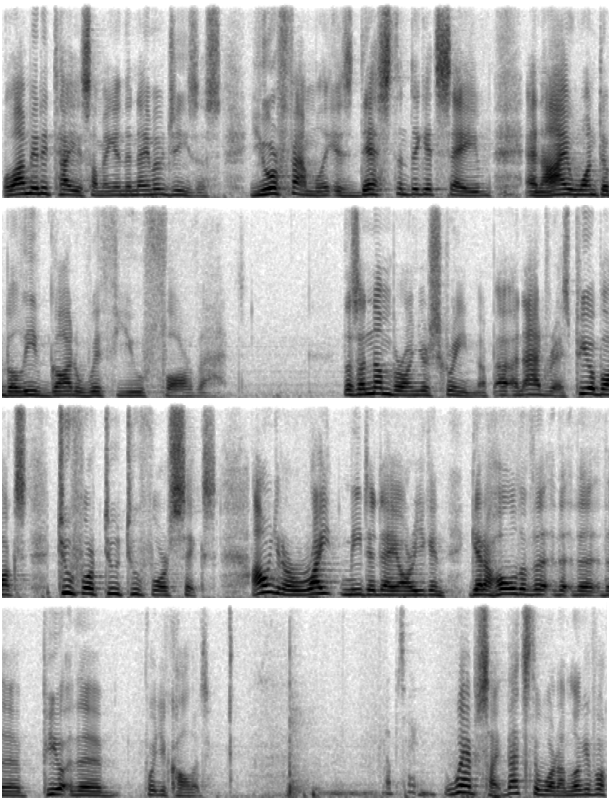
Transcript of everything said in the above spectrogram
Well, I'm here to tell you something in the name of Jesus. Your family is destined to get saved, and I want to believe God with you for that. There's a number on your screen, an address, P.O. Box 242246. I want you to write me today, or you can get a hold of the, the, the, the, PO, the what you call it? Website. Website, that's the word I'm looking for.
